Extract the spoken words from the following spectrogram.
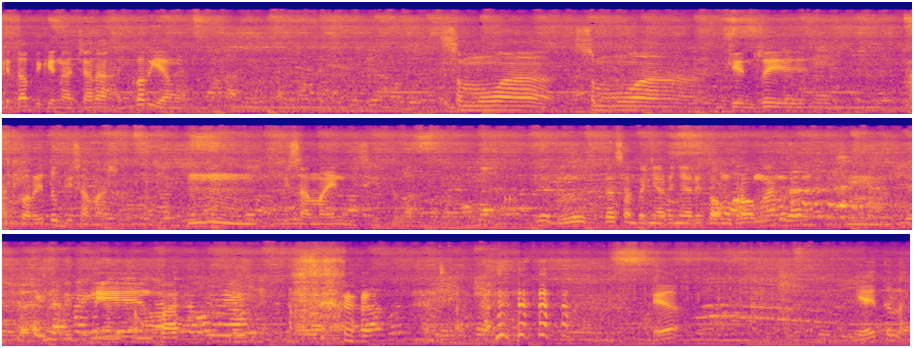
kita bikin acara hardcore yang semua semua genre hardcore itu bisa masuk Hmm. bisa main di situ Ya dulu kita sampai nyari-nyari tongkrongan kan, nyari, nyari tempat. ya ya itulah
